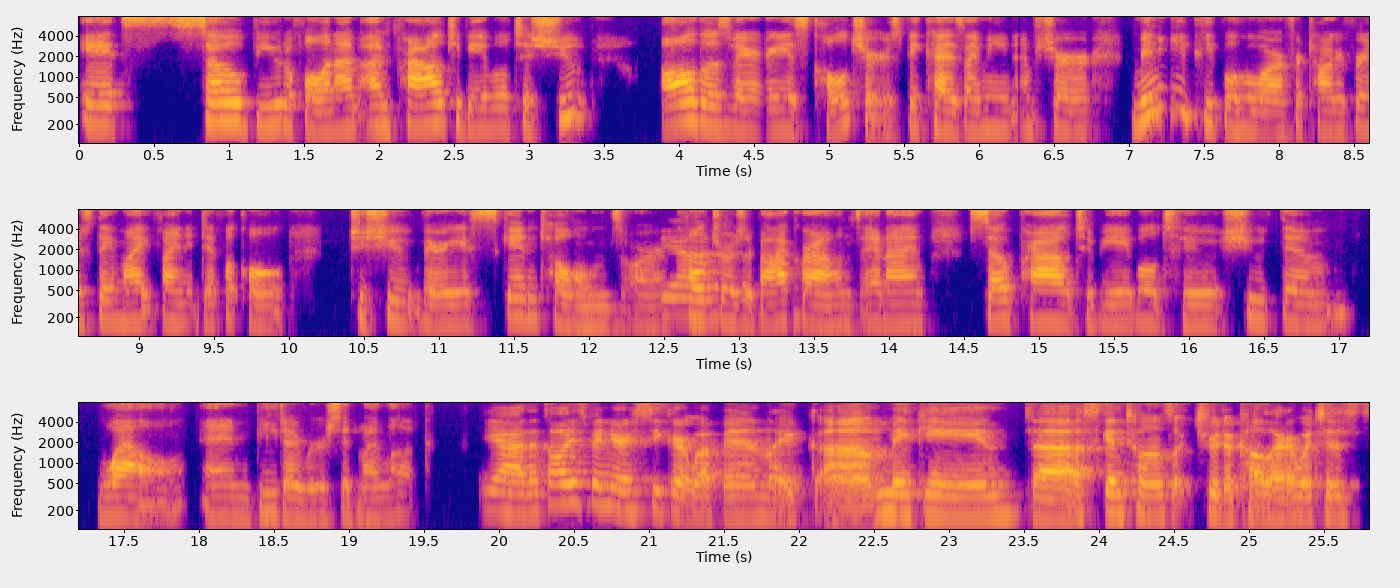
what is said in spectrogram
it's so beautiful, and I'm I'm proud to be able to shoot all those various cultures because I mean, I'm sure many people who are photographers, they might find it difficult to shoot various skin tones or yeah. cultures or backgrounds. And I'm so proud to be able to shoot them well and be diverse in my look. Yeah, that's always been your secret weapon, like um, making the skin tones look true to color, which is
